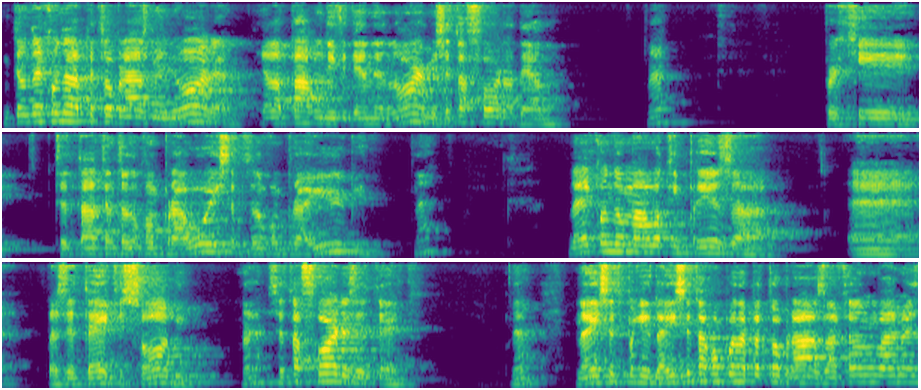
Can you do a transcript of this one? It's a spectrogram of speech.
Então, daí quando a Petrobras melhora, ela paga um dividendo enorme, você está fora dela, né? Porque você está tentando comprar Oi, você está tentando comprar IRB? Daí quando uma outra empresa é, da Zetec sobe, né? Você está fora da Zetec, né? Daí você, está comprando a Petrobras lá que ela não vai mais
